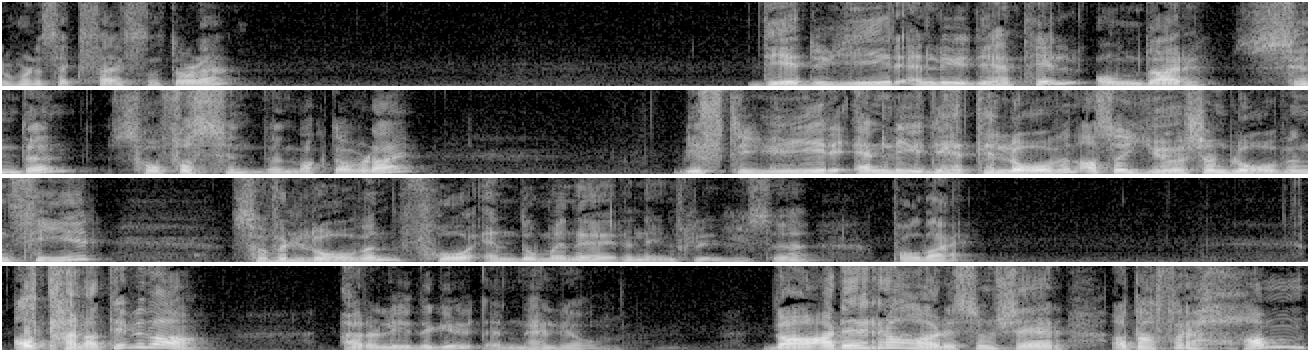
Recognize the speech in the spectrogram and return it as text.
Romerne 6, 16 står det. Det du gir en lydighet til, om det er synden, så får synden makt over deg. Hvis du gir en lydighet til loven, altså gjør som loven sier, så vil loven få en dominerende innflytelse på deg. Alternativet da er å lyde Gud, eller Den hellige ånd. Da er det rare som skjer, at da får han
